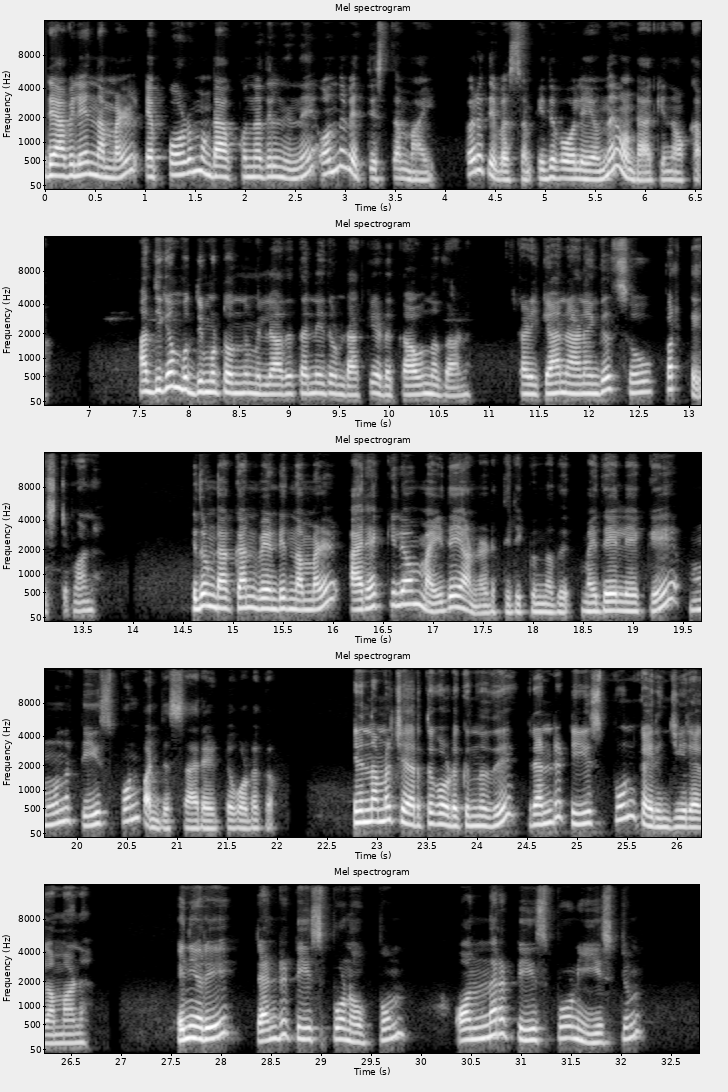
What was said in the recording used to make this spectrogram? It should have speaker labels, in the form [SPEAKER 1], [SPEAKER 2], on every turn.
[SPEAKER 1] രാവിലെ നമ്മൾ എപ്പോഴും ഉണ്ടാക്കുന്നതിൽ നിന്ന് ഒന്ന് വ്യത്യസ്തമായി ഒരു ദിവസം ഇതുപോലെയൊന്ന് ഉണ്ടാക്കി നോക്കാം. അധികം ബുദ്ധിമുട്ടൊന്നുമില്ലാതെ തന്നെ ഇത് ഉണ്ടാക്കി എടുക്കാവുന്നതാണ് കഴിക്കാനാണെങ്കിൽ സൂപ്പർ ടേസ്റ്റുമാണ്. ഇതുണ്ടാക്കാൻ വേണ്ടി നമ്മൾ അര കിലോ മൈദയാണ് എടുത്തിരിക്കുന്നത്. മൈദയിലേക്ക് മൂന്ന് ടീസ്പൂൺ പഞ്ചസാര ഇട്ട് കൊടുക്കും. ഇനി നമ്മൾ ചേർത്ത് കൊടുക്കുന്നത് രണ്ട് ടീസ്പൂൺ കരിഞ്ജീരകമാണ് ഇനി ഒരു രണ്ട് ടീസ്പൂൺ ഉപ്പും ഒന്നര ടീസ്പൂൺ ഈസ്റ്റും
